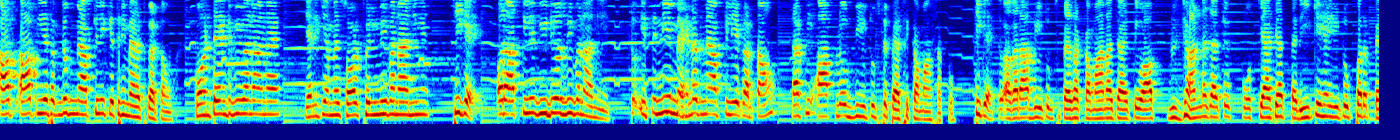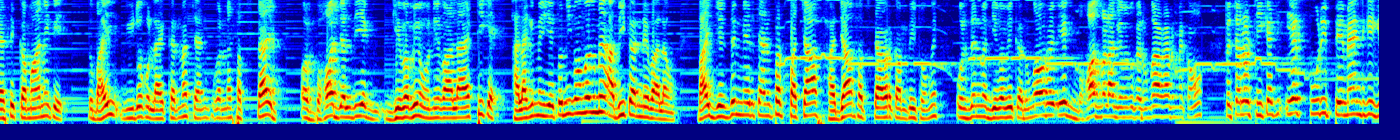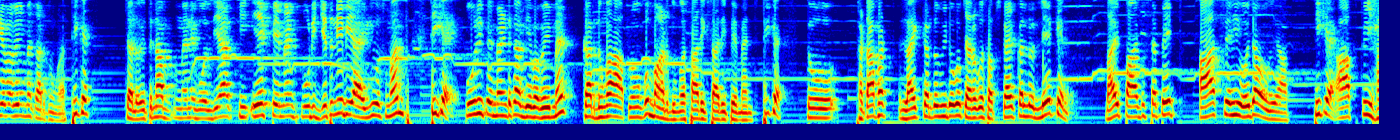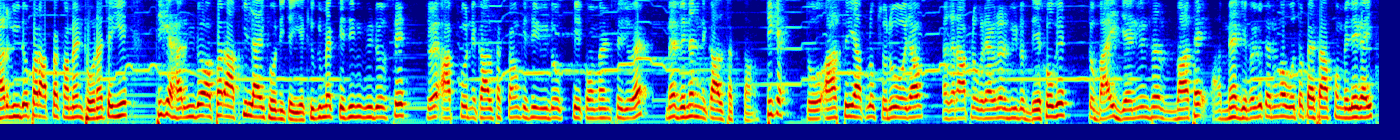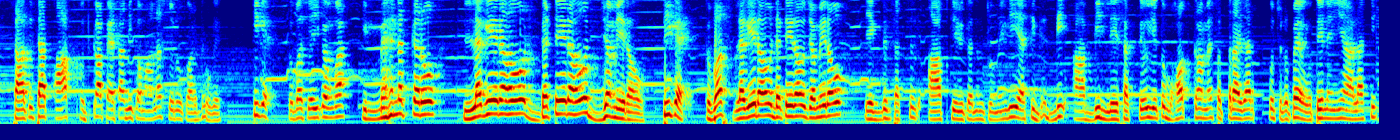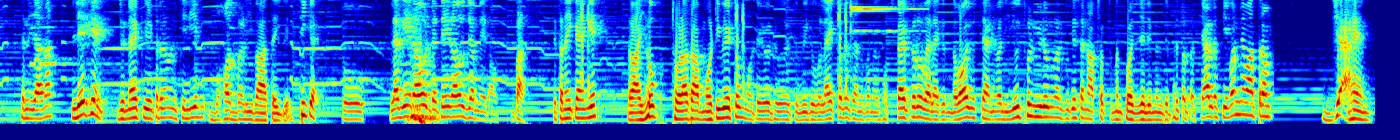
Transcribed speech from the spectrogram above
आप आप ये समझो कि मैं आपके लिए कितनी मेहनत करता हूँ। कंटेंट भी बनाना है यानी कि हमें शॉर्ट फ़िल्म भी बनानी है, ठीक है, और आपके लिए वीडियोस भी बनानी है। तो इतनी मेहनत मैं आपके लिए करता हूँ ताकि आप लोग भी यूट्यूब से पैसे कमा सको। ठीक है तो अगर आप यूट्यूब से पैसा कमाना चाहते हो, आप जानना चाहते हो क्या क्या तरीके हैं यूट्यूब पर पैसे कमाने के तो भाई वीडियो को लाइक करना चैनल को करना सब्सक्राइब और बहुत जल्दी एक गिव अवे होने वाला है, ठीक है? हालाँकि मैं ये तो नहीं कहूँगा कि मैं अभी करने वाला हूँ। भाई जिस दिन मेरे चैनल पर पचास हज़ार सब्सक्राइबर कंप्लीट होंगे, उस दिन मैं गिव अवे करूँगा और एक बहुत बड़ा गिव अवे करूँगा, अगर मैं कहूँ तो चलो ठीक है कि एक पूरी पेमेंट की गिव अवे मैं कर दूँगा, ठीक है? चलो, इतना मैंने बोल दिया कि एक पेमेंट पूरी जितनी भी आएगी उस मंथ ठीक है, पूरी पेमेंट का गिव अवे मैं कर दूँगा, आप लोगों को बांट दूँगा सारी सारी पेमेंट ठीक है? तो फटाफट लाइक कर दो वीडियो को चैनल को सब्सक्राइब कर लो, लेकिन भाई पार्टिसिपेट आज से ही हो जाओगे आप, ठीक है? आपकी हर वीडियो पर आपका कमेंट होना चाहिए, ठीक है? हर वीडियो पर आपकी लाइक होनी चाहिए, क्योंकि मैं किसी भी वीडियो से जो है आपको निकाल सकता हूँ, किसी वीडियो के कमेंट से जो है मैं विनर निकाल सकता हूँ, ठीक है? तो आज से ही आप लोग शुरू हो जाओ। अगर आप लोग रेगुलर वीडियो देखोगे तो भाई जेन्यून सर बात है, मैं गिव भी करूँगा, वो तो पैसा आपको मिलेगा ही। साथ ही साथ आप खुद का पैसा भी कमाना शुरू कर दोगे। ठीक है? तो बस यही कहूँगा कि मेहनत करो, लगे रहो, डटे रहो, जमे रहो। ठीक है? तो बस लगे रहो, डटे रहो, जमे रहो। एक दिन सक्सेस आपके भी कदम चूमेंगी, ऐसी गड्डी आप भी ले सकते हो। ये तो बहुत कम है, सत्रह हज़ार कुछ रुपए होते नहीं है, हालाँकि इतने ज़्यादा। लेकिन जो नए क्रिएटर हैं, उनके लिए बहुत बड़ी बात है ये। ठीक है? तो लगे रहो, डटे रहो, जमे रहो। बस, इतना ही कहेंगे। तो आई होप थोड़ा सा मोटिवेट हो मोटिवेट हुए तो वीडियो को लाइक करो चैनल को सब्सक्राइब करो बेल आइकन दबाओ, जिससे आने वाली यूजफुल वीडियो नोटिफिकेशन आप तक तुरंत पहुँच जल्दी मिलते फिर, तब तक ख्याल रखिए, वंदे मातरम। जय हिंद।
